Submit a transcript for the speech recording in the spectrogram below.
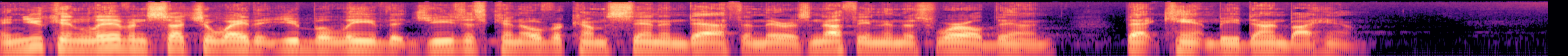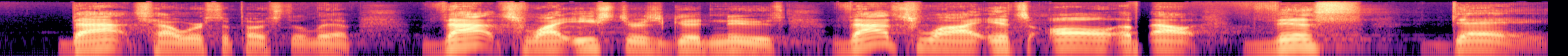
and you can live in such a way that you believe that Jesus can overcome sin and death, and there is nothing in this world then that can't be done by Him. That's how we're supposed to live. That's why Easter is good news. That's why it's all about this day.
